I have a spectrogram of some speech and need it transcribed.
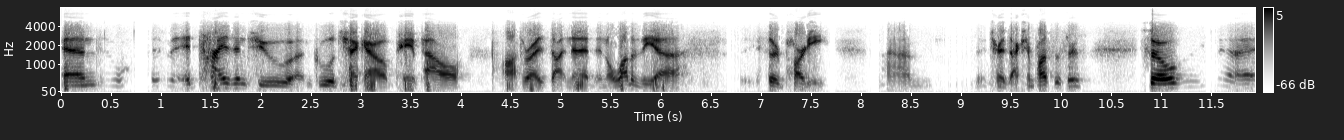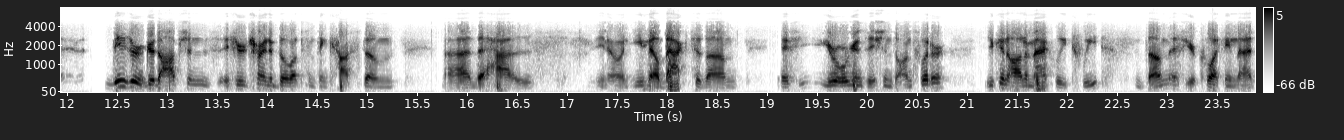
And it ties into uh, Google Checkout, PayPal, Authorize.net, and a lot of the uh, third-party um, transaction processors. So uh, these are good options if you're trying to build up something custom uh, that has you know, an email back to them. If your organization's on Twitter, you can automatically tweet them if you're collecting that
